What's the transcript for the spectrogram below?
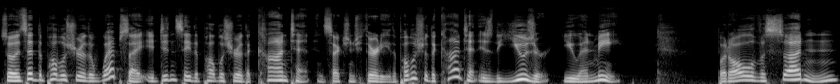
So it said the publisher of the website. It didn't say the publisher of the content in Section 230. The publisher of the content is the user, you and me. But all of a sudden,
